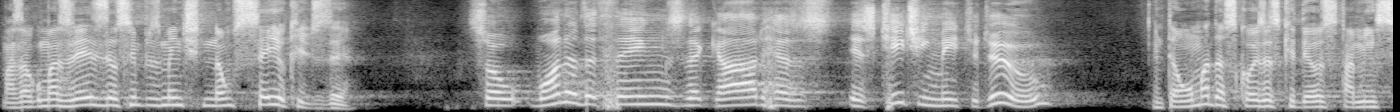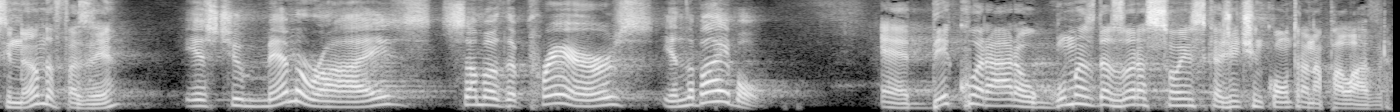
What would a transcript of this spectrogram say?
Mas algumas vezes eu simplesmente não sei o que dizer. So one of the things that God has is teaching me to do Então, uma das coisas que Deus está me ensinando a fazer is to memorize some of the prayers in the Bible. é decorar algumas das orações que a gente encontra na palavra.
